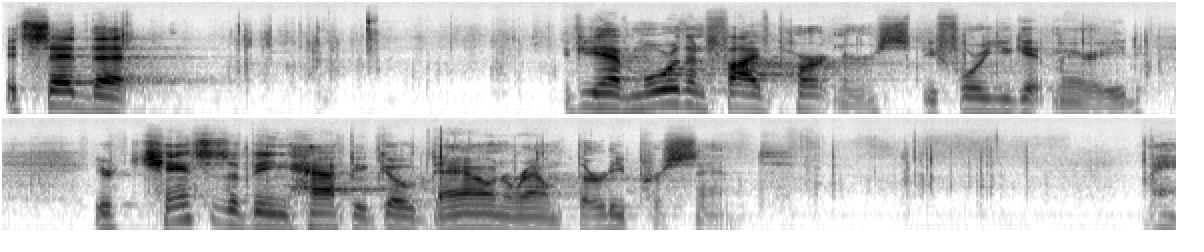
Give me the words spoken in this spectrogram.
It's said that if you have more than five partners before you get married, your chances of being happy go down around 30%. Man.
